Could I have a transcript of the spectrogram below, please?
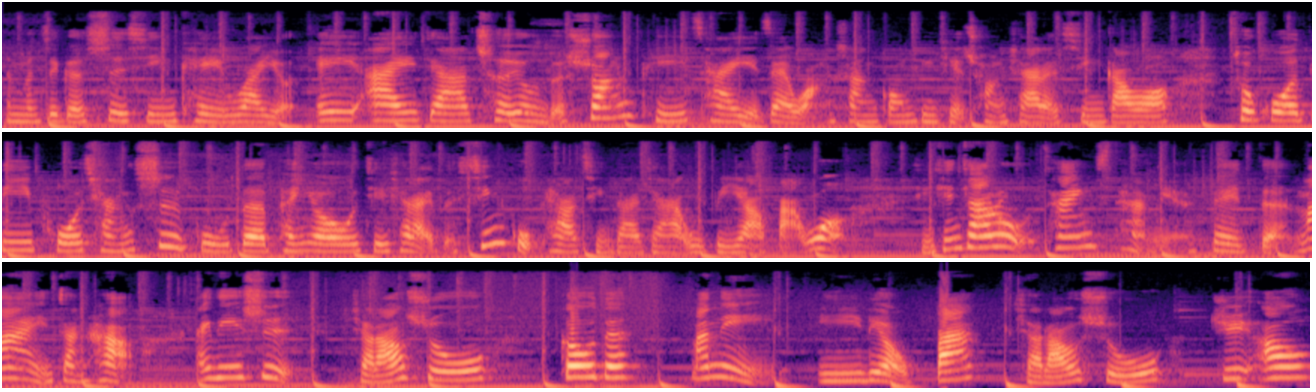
那么这个世星 KY 有 AI 加车用的双题材也在往上攻，并且创下了新高哦。错过第一波强势股的朋友，接下来的新股票，请大家务必要把握。请先加入蔡因斯坦免费的 LINE 账号，ID 是小老鼠。Gold Money 一六八小老鼠 G O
